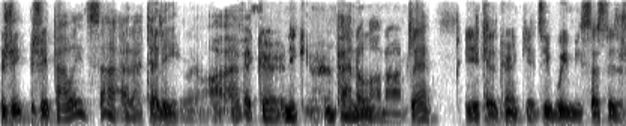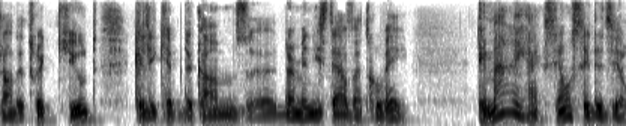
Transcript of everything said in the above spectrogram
J'ai parlé de ça à la télé euh, avec un, un panel en anglais. Il y a quelqu'un qui a dit, oui, mais ça, c'est le genre de truc cute que l'équipe de comms euh, d'un ministère va trouver. Et ma réaction, c'est de dire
